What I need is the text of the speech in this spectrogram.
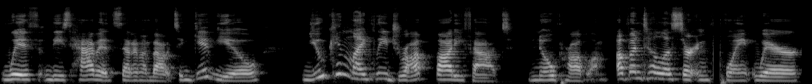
with these habits that I'm about to give you, you can likely drop body fat no problem up until a certain point where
